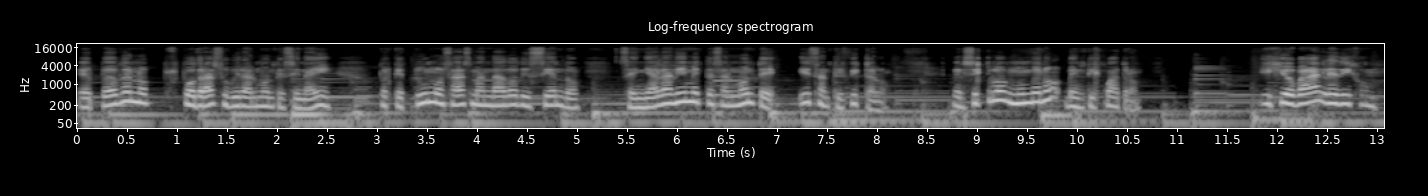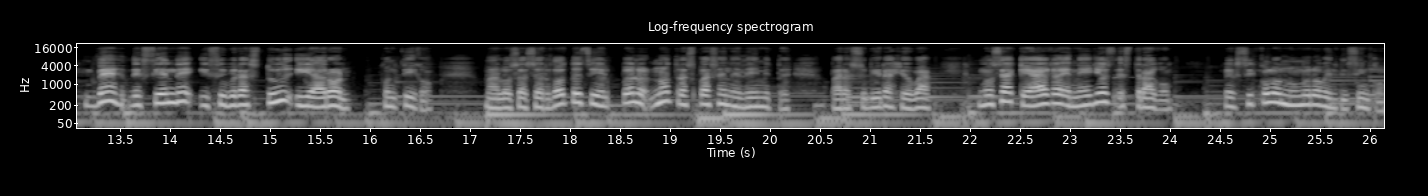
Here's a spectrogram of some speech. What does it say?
el pueblo no podrá subir al monte Sinaí, porque tú nos has mandado diciendo, señala límites al monte y santifícalo. Versículo número 24. Y Jehová le dijo, Ve, desciende y subirás tú y Aarón contigo. Mas los sacerdotes y el pueblo no traspasen el límite para subir a Jehová, no sea que haga en ellos estrago. Versículo número 25.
